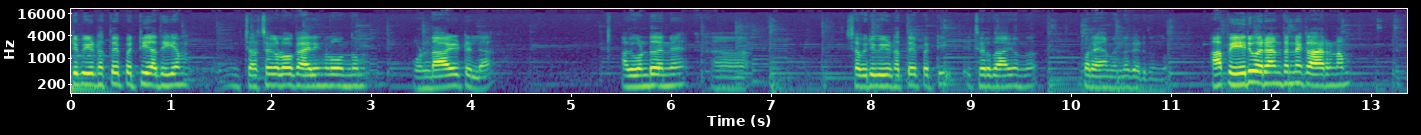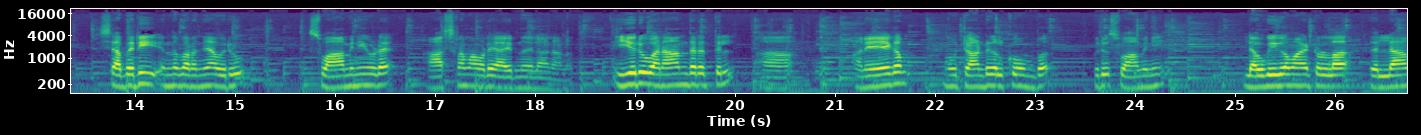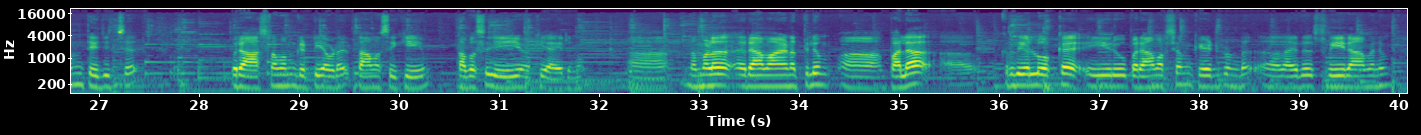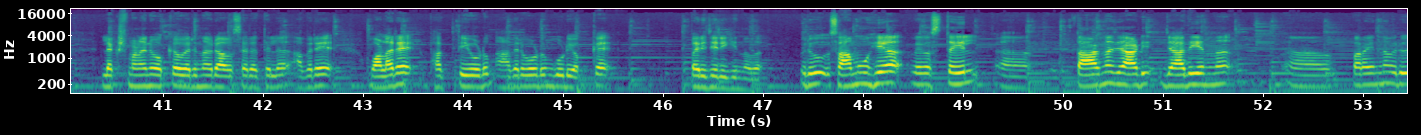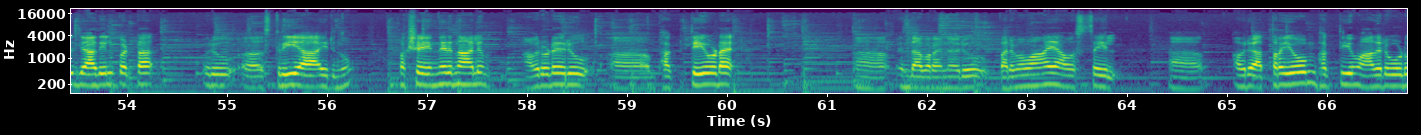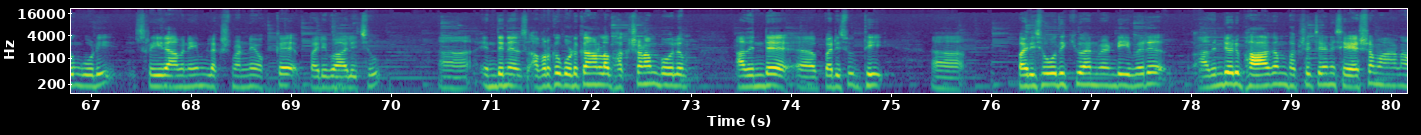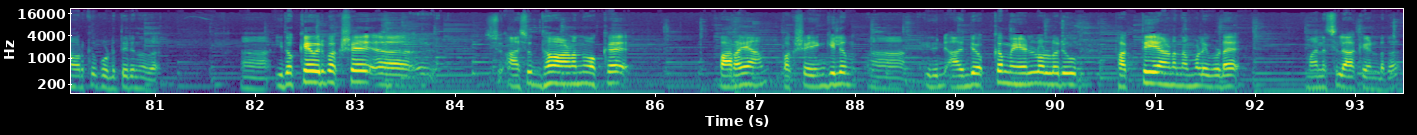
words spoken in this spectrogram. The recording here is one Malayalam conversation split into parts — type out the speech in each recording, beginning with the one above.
ശബരിപീഠത്തെ പറ്റി അധികം ചർച്ചകളോ കാര്യങ്ങളോ ഒന്നും ഉണ്ടായിട്ടില്ല. അതുകൊണ്ട് തന്നെ ശബരിപീഠത്തെ പറ്റി ചെറുതായി ഒന്ന് പറയാമെന്ന് കരുതുന്നു. ആ പേര് വരാൻ തന്നെ കാരണം ശബരി എന്ന് പറഞ്ഞ ഒരു സ്വാമിനിയുടെ ആശ്രമം അവിടെ ആയിരുന്നതിനാലാണ്. ഈ ഒരു വനാന്തരത്തിൽ അനേകം നൂറ്റാണ്ടുകൾക്ക് മുമ്പ് ഒരു സ്വാമിനി ലൗകികമായിട്ടുള്ള ഇതെല്ലാം ത്യജിച്ച് ഒരു ആശ്രമം കെട്ടി അവിടെ താമസിക്കുകയും തപസ് ചെയ്യുകയും ഒക്കെ ആയിരുന്നു. നമ്മൾ രാമായണത്തിലും പല കൃതികളിലും ഒക്കെ ഈ ഒരു പരാമർശം കേട്ടിട്ടുണ്ട്. അതായത് ശ്രീരാമനും ലക്ഷ്മണനും ഒക്കെ വരുന്ന ഒരു അവസരത്തിൽ അവരെ വളരെ ഭക്തിയോടും ആദരവോടും കൂടിയൊക്കെ പരിചരിക്കുന്നത്. ഒരു സാമൂഹ്യ വ്യവസ്ഥയിൽ താഴ്ന്ന ജാതി ജാതി എന്ന് പറയുന്ന ഒരു ജാതിയിൽപ്പെട്ട ഒരു സ്ത്രീ ആയിരുന്നു. പക്ഷേ എന്നിരുന്നാലും അവരുടെ ഒരു ഭക്തിയുടെ എന്താ പറയുന്ന ഒരു പരമമായ അവസ്ഥയിൽ അവർ അത്രയും ഭക്തിയും ആദരവോടും കൂടി ശ്രീരാമനെയും ലക്ഷ്മണനെയും ഒക്കെ പരിപാലിച്ചു. എന്തിന് അവർക്ക് കൊടുക്കാനുള്ള ഭക്ഷണം പോലും അതിന്റെ പരിശുദ്ധി പരിശോധിക്കുവാൻ വേണ്ടി ഇവർ അതിന്റെ ഒരു ഭാഗം ഭക്ഷിച്ചതിന് ശേഷമാണ് അവർക്ക് കൊടുത്തിരുന്നത്. ഇതൊക്കെ ഒരു പക്ഷേ അശുദ്ധമാണെന്നും ഒക്കെ പറയാം. പക്ഷേ എങ്കിലും ആ, ഇതിന് അതിന്റെ ഒക്കെ മേളിലുള്ളൊരു ഭക്തിയാണ് നമ്മളിവിടെ മനസ്സിലാക്കേണ്ടത്.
